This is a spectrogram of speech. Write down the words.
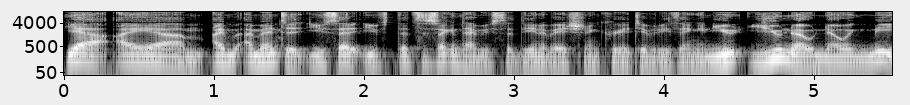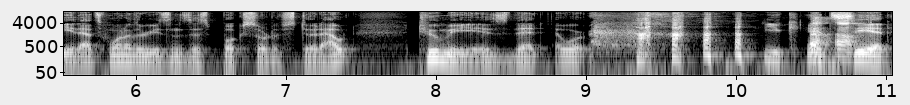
Yeah, I um I, I meant it. You said it. You've, that's the second time you said the innovation and creativity thing, and you you know, knowing me, that's one of the reasons this book sort of stood out to me is that you can't see it.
